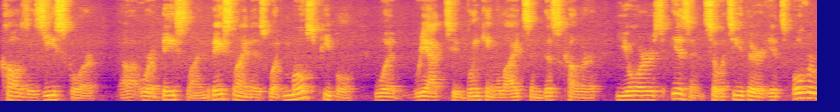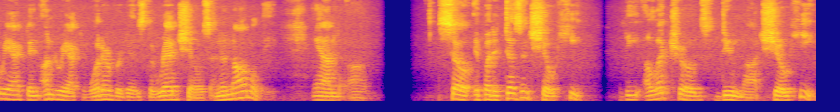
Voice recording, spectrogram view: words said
calls a z-score uh, or a baseline. The baseline is what most people would react to blinking lights in this color. Yours isn't. So it's either it's overreacting, underreacting, whatever it is. The red shows an anomaly, and um, so but it doesn't show heat. The electrodes do not show heat.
